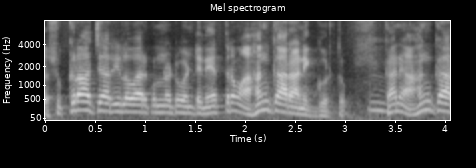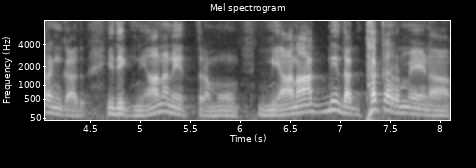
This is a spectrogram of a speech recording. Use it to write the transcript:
శుక్రాచార్యుల వారికి ఉన్నటువంటి నేత్రం అహంకారానికి గుర్తు. కానీ అహంకారం కాదు. ఇది జ్ఞాన నేత్రము. జ్ఞానాగ్ని దగ్ధకర్మేణ.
